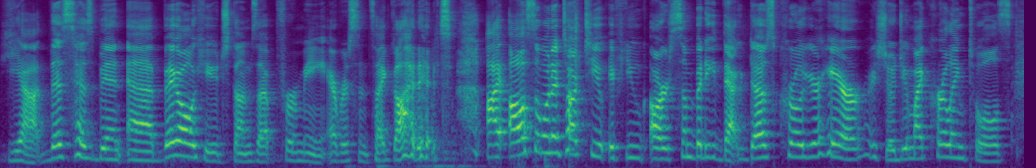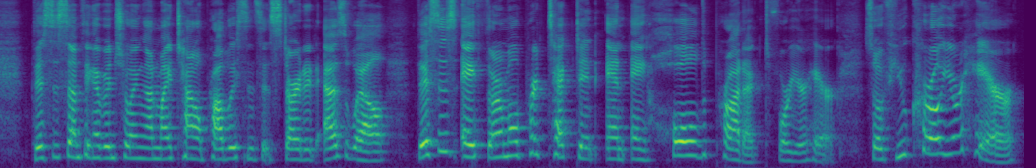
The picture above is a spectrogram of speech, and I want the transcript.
yeah this has been a big old huge thumbs up for me ever since i got it i also want to talk to you if you are somebody that does curl your hair i showed you my curling tools this is something I've been showing on my channel probably since it started as well. This is a thermal protectant and a hold product for your hair. So if you curl your hair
